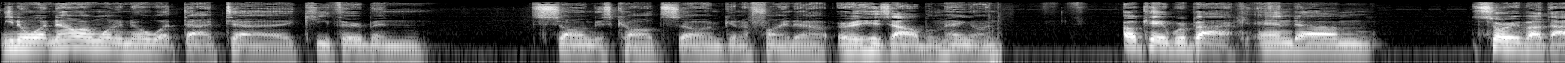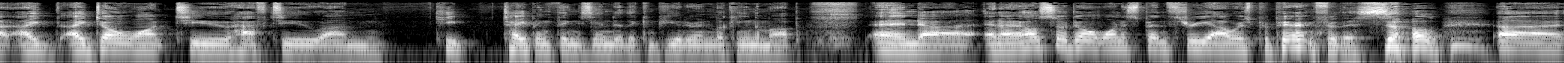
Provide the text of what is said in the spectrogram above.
you know what? Now I want to know what that uh, Keith Urban song is called, so I'm gonna find out or his album. Hang on. Okay, we're back, and um, sorry about that. I I don't want to have to um, keep typing things into the computer and looking them up, and uh, and I also don't want to spend three hours preparing for this. So uh,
